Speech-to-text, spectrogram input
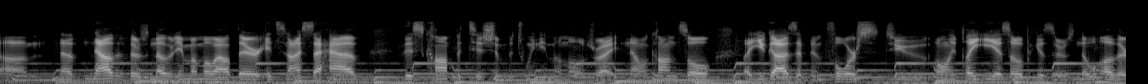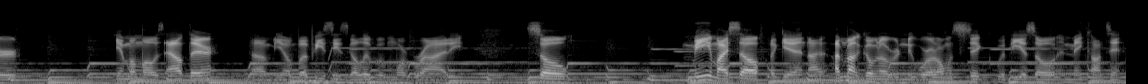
Um, now, now that there's another MMO out there, it's nice to have this competition between MMOs, right? Now on console, like you guys have been forced to only play ESO because there's no other MMOs out there. Um, you know, but PC's got a little bit more variety. So me myself, again, I, am not going over to New World. I'm gonna stick with ESO and make content,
